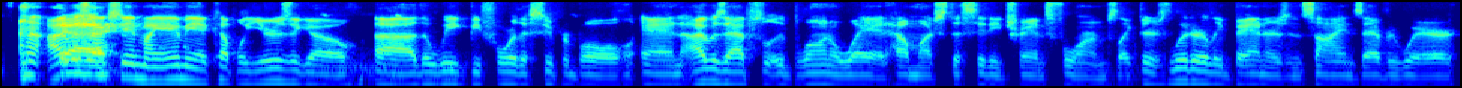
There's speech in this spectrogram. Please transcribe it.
I yeah. was actually in Miami a couple years ago, uh, the week before the Super Bowl, and I was absolutely blown away at how much the city transforms. Like, there's literally banners and signs everywhere.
